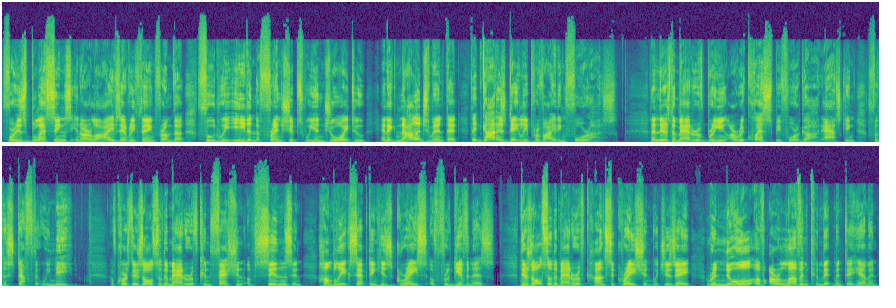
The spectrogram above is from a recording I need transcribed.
for His blessings in our lives, everything from the food we eat and the friendships we enjoy to an acknowledgement that, that God is daily providing for us. Then there's the matter of bringing our requests before God, asking for the stuff that we need. Of course, there's also the matter of confession of sins and humbly accepting His grace of forgiveness. There's also the matter of consecration, which is a renewal of our love and commitment to Him and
